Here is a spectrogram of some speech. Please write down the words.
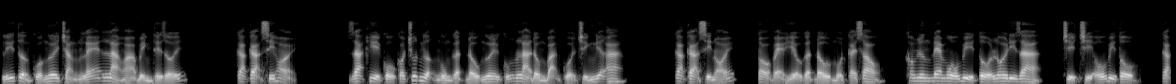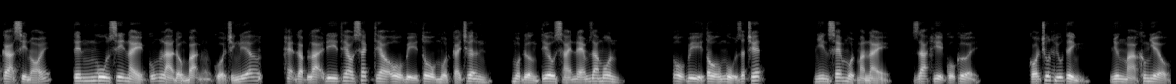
Lý tưởng của ngươi chẳng lẽ là hòa bình thế giới? Cả cạ xì hỏi. Dạ hỉ cổ có chút ngượng ngùng gật đầu, ngươi cũng là đồng bạn của chính nghĩa a. Cả cạ xì nói, tỏ vẻ hiểu gật đầu một cái sau, không lưng đem ố bị tổ lôi đi ra, chỉ chỉ ố bị tổ cả cạ xì nói, tên ngu si này cũng là đồng bạn của chính nghĩa, hẹn gặp lại đi theo sách theo ổ bị tổ một cái chân, một đường tiêu sái ném ra môn. Ổ bị tổ ngủ rất chết. Nhìn xem một màn này dạ hỉ cổ cười. Có chút hữu tình, nhưng mà không nhiều.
